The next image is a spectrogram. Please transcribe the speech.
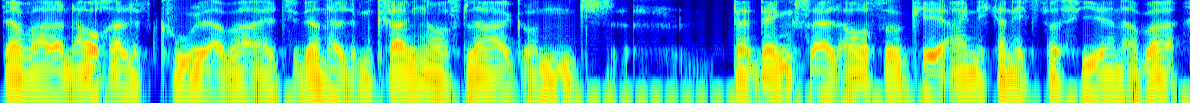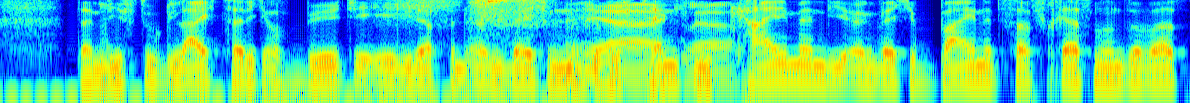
Da war dann auch alles cool, aber als sie dann halt im Krankenhaus lag und da denkst du halt auch so, okay, eigentlich kann nichts passieren, aber dann liest du gleichzeitig auf Bild.de wieder von irgendwelchen Ja, resistenten klar. Keimen, die irgendwelche Beine zerfressen und sowas.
